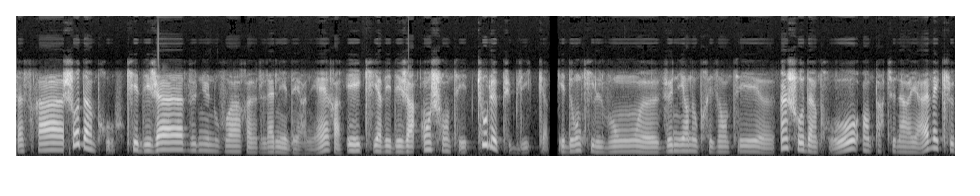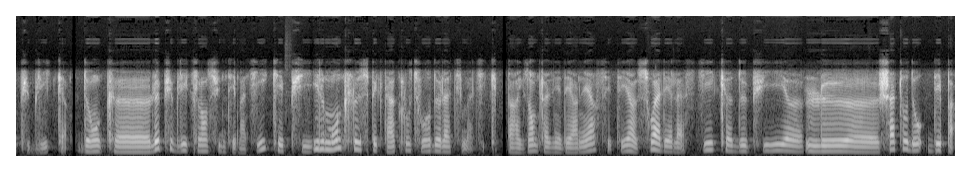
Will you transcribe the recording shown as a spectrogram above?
ça sera Chaud d'impro, qui est déjà venu nous voir euh, l'année dernière et qui avait déjà enchanté tout le public. Et donc ils vont euh, venir nous présenter euh, un show d'impro en partenariat avec le public. Donc le public lance une thématique et puis il monte le spectacle autour de la thématique. Par exemple, l'année dernière, c'était un saut à l'élastique depuis le château d'eau des Pins.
